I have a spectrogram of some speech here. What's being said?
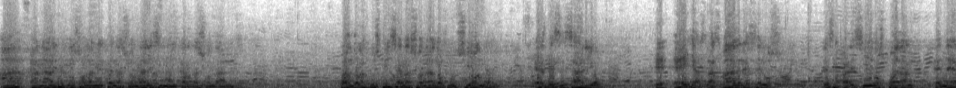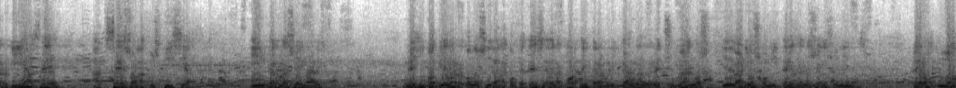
a canales no solamente nacionales sino internacionales. Cuando la justicia nacional no funciona, es necesario que ellas, las madres de los desaparecidos puedan tener vías de acceso a la justicia internacional. México tiene reconocida la competencia de la Corte Interamericana de Derechos Humanos y de varios comités de Naciones Unidas, pero no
